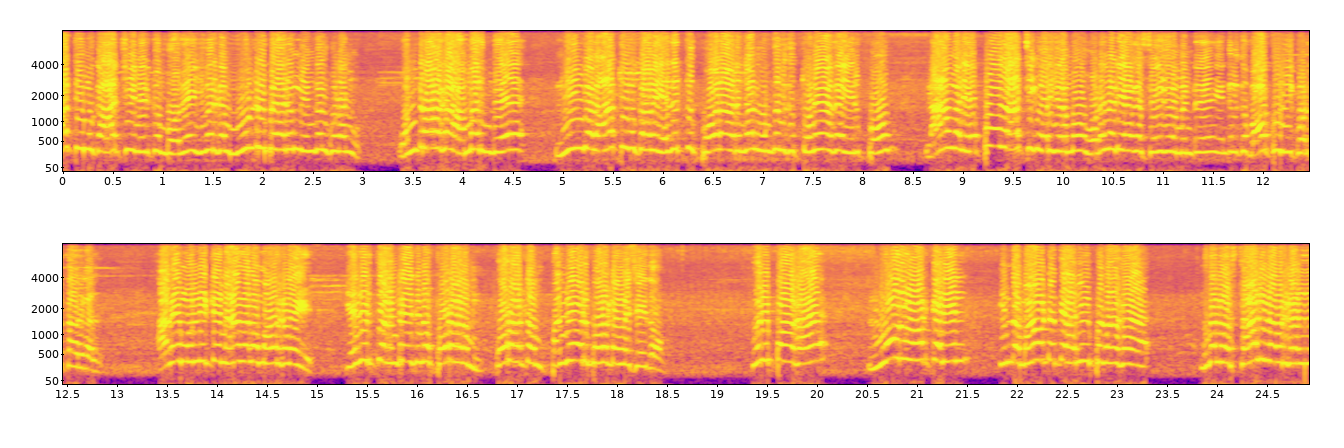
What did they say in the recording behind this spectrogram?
அதிமுக ஆட்சியில் இருக்கும்போது இவர்கள் மூன்று பேரும் எங்களுடன் ஒன்றாக அமர்ந்து நீங்கள் அதிமுகவை எதிர்த்து போராடுங்கள் உங்களுக்கு துணையாக இருப்போம். நாங்கள் எப்போது ஆட்சிக்கு வருகிறோமோ உடனடியாக செய்கிறோம் என்று எங்களுக்கு வாக்குறுதி கொடுத்தார்கள். அதை முன்னிட்டு நாங்களும் அவர்களை எதிர்த்து அன்றைய தினம் போராடும் போராட்டம் பல்வேறு போராட்டங்களை செய்தோம். குறிப்பாக நூறு நாட்களில் இந்த மாவட்டத்தை அறிவிப்பதாக முதல்வர் ஸ்டாலின் அவர்கள்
